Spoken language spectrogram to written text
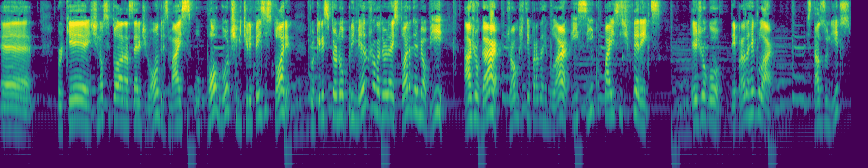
É, porque a gente não citou lá na série de Londres, mas o Paul Goldschmidt ele fez história, porque ele se tornou o primeiro jogador da história da MLB a jogar jogos de temporada regular em cinco países diferentes. Ele jogou temporada regular Estados Unidos,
